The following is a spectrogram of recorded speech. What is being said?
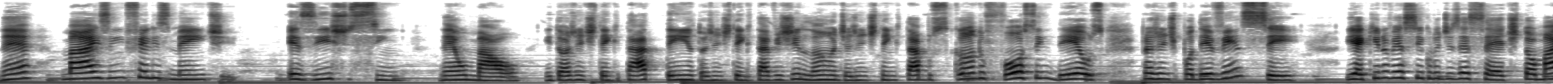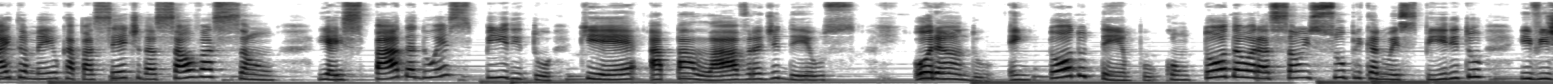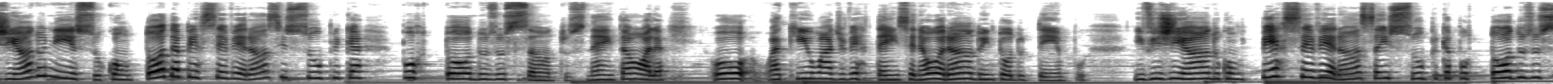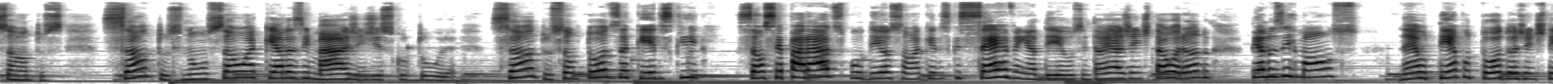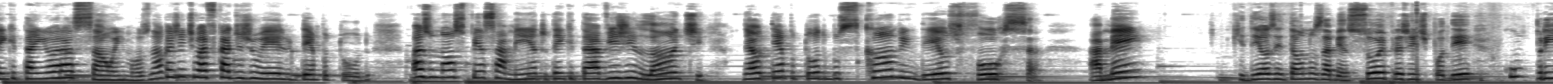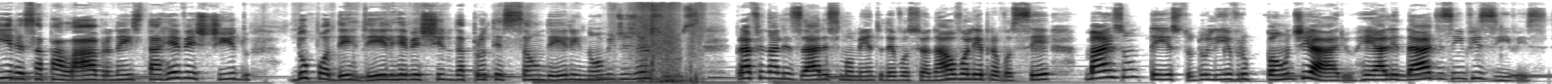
né? Mas infelizmente existe sim, né, o mal. Então a gente tem que estar tá atento, a gente tem que estar tá vigilante, a gente tem que estar tá buscando força em Deus para a gente poder vencer. E aqui no versículo 17: Tomai também o capacete da salvação e a espada do Espírito, que é a palavra de Deus orando em todo tempo, com toda oração e súplica no Espírito, e vigiando nisso com toda perseverança e súplica por todos os santos, né? Então, olha, o, aqui uma advertência, né? Orando em todo tempo e vigiando com perseverança e súplica por todos os santos. Santos não são aquelas imagens de escultura. Santos são todos aqueles que são separados por Deus, são aqueles que servem a Deus. Então é a gente estar tá orando pelos irmãos, né? O tempo todo a gente tem que estar tá em oração, irmãos. Não que a gente vai ficar de joelho o tempo todo, mas o nosso pensamento tem que estar tá vigilante, né? O tempo todo buscando em Deus força. Amém? Que Deus então nos abençoe para a gente poder cumprir essa palavra, né? Estar revestido do poder dele, revestido da proteção dele, em nome de Jesus. Para finalizar esse momento devocional, vou ler para você mais um texto do livro Pão Diário Realidades Invisíveis.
